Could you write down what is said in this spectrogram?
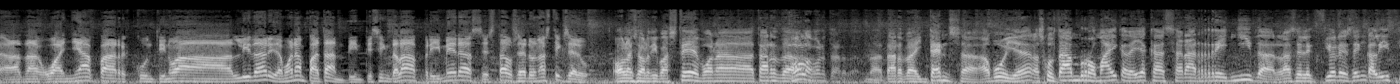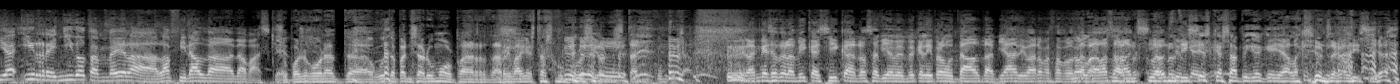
ha de guanyar per continuar líder i de moment empatant. 25 de la primera, Sestao 0, Nàstic 0. Hola Jordi Basté, bona tarda. Hola, bona tarda. Una tarda intensa avui, eh? L'escoltàvem Romai que deia que serà renyida les eleccions en Galícia i renyido també la, la final de, de bàsquet. Suposo que haurà de, hagut de pensar-ho molt per arribar a aquestes conclusions tan complicades. L'han enganxat una mica així que no sabia ben bé què li preguntava al Damià, diu ara m'està preguntant No, la, les la, eleccions. la notícia diu és que sàpiga que hi ha eleccions a Galícia.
